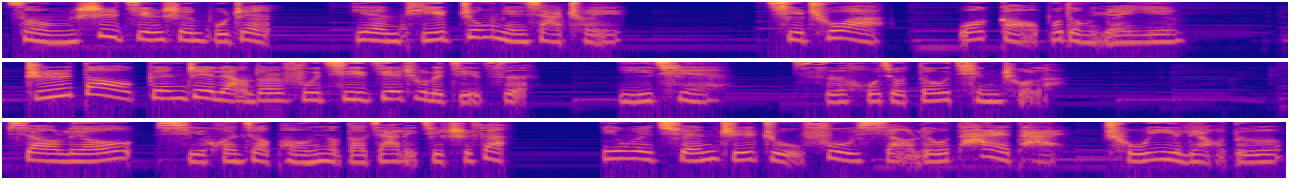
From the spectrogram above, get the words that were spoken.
总是精神不振，眼皮终年下垂。起初啊，我搞不懂原因，直到跟这两对夫妻接触了几次，一切似乎就都清楚了。小刘喜欢叫朋友到家里去吃饭，因为全职主妇小刘太太厨艺了得，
